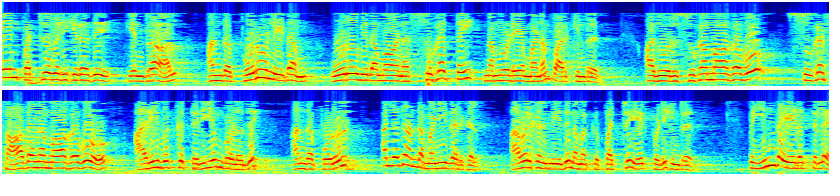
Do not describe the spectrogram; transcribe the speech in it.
ஏன் பற்று வருகிறது என்றால் அந்த பொருளிடம் ஒரு விதமான சுகத்தை நம்முடைய மனம் பார்க்கின்றது. அது ஒரு சுகமாகவோ சுக சாதனமாகவோ அறிவுக்கு தெரியும் பொழுது அந்த பொருள் அல்லது அந்த மனிதர்கள் அவர்கள் மீது நமக்கு பற்று ஏற்படுகின்றது. இப்ப இந்த இடத்துல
